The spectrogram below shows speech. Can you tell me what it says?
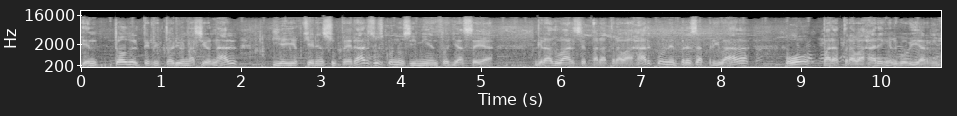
en todo el territorio nacional y ellos quieren superar sus conocimientos, ya sea graduarse para trabajar con la empresa privada o para trabajar en el gobierno.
